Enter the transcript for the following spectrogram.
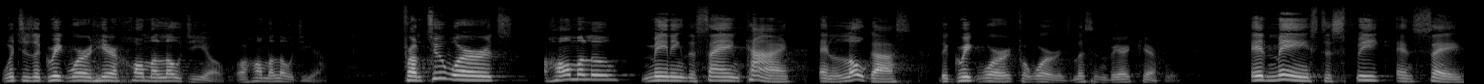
which is a Greek word here, homologio or homologia. From two words, homolu, meaning the same kind, and logos, the Greek word for words. Listen very carefully. It means to speak and say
